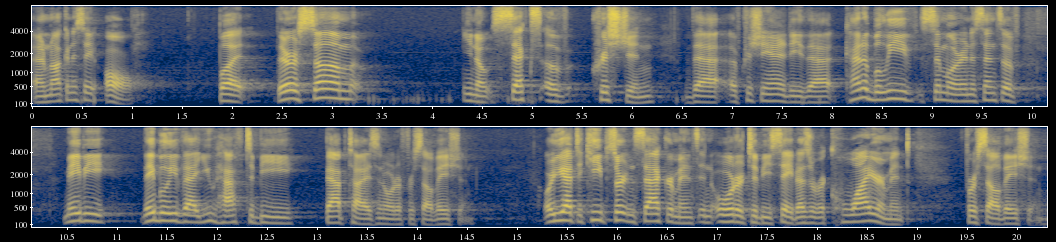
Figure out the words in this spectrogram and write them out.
and I'm not going to say all, but there are some, you know, sects of Christian that of Christianity that kind of believe similar in a sense of maybe they believe that you have to be baptized in order for salvation or you have to keep certain sacraments in order to be saved as a requirement for salvation.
